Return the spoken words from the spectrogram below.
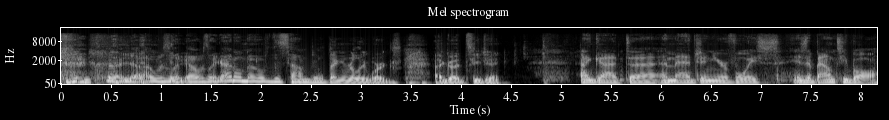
yeah, I was like, I was like, I don't know if the Soundville thing really works. Uh, go ahead, CJ. I got uh, imagine your voice is a bouncy ball.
